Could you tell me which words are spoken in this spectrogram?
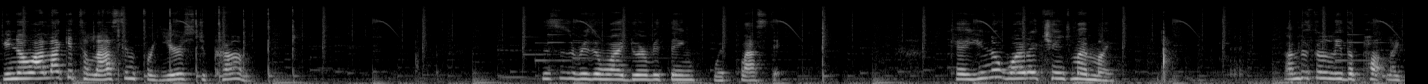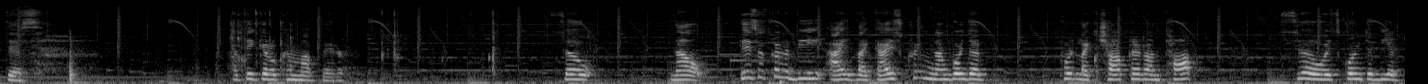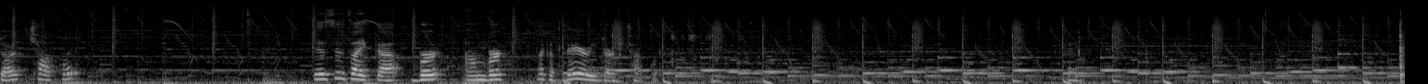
you know, I like it to last them for years to come. This is the reason why I do everything with plastic. Okay, you know what? I changed my mind. I'm just going to leave the pot like this. I think it'll come out better. So now this is going to be I like ice cream and I'm going to put like chocolate on top. So it's going to be a dark chocolate. This is like a burnt umber, like a very dark chocolate.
